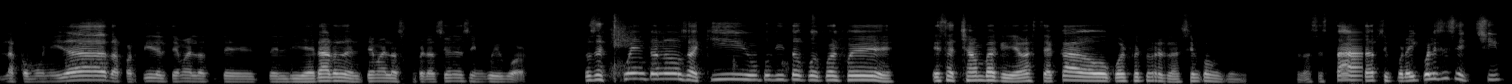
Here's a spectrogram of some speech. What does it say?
la comunidad a partir del tema de, del liderar del tema de las operaciones en WeWork. Entonces, cuéntanos aquí un poquito cuál, fue esa chamba que llevaste a cabo, cuál fue tu relación con, las startups y por ahí, cuál es ese chip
